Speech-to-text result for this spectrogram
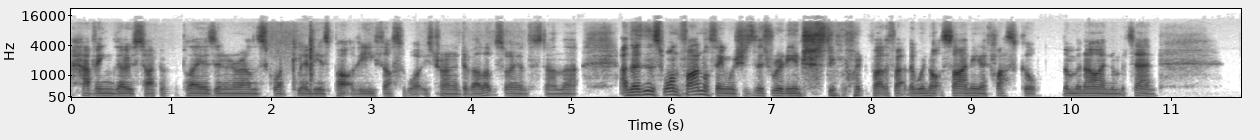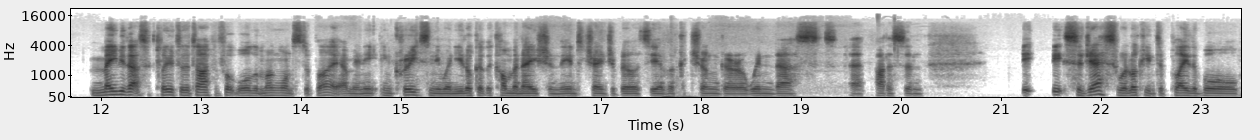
Having those type of players in and around the squad clearly is part of the ethos of what he's trying to develop. So I understand that. And then there's one final thing, which is this really interesting point about the fact that we're not signing a classical number nine, number ten. Maybe that's a clue to the type of football that Monk wants to play. I mean, increasingly, when you look at the combination, the interchangeability of a Kachunga, a Windass, a Paterson, it, it suggests we're looking to play the ball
